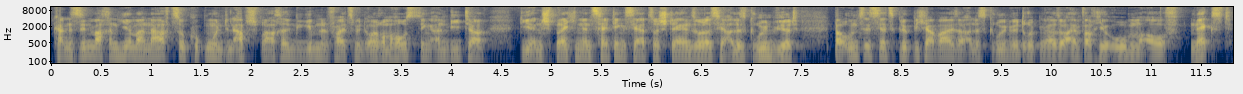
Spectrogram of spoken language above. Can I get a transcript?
kann es Sinn machen, hier mal nachzugucken und in Absprache gegebenenfalls mit eurem Hosting-Anbieter die entsprechenden Settings herzustellen, sodass hier alles grün wird. Bei uns ist jetzt glücklicherweise alles grün. Wir drücken also einfach hier oben auf Next.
